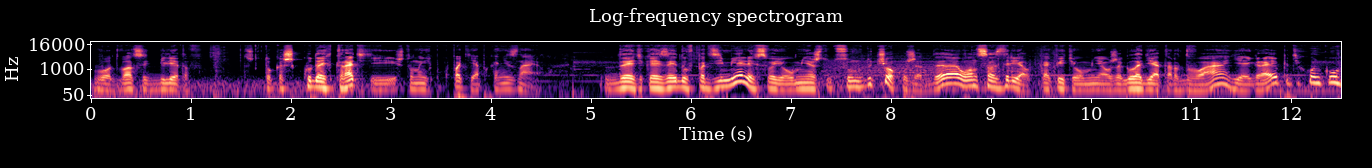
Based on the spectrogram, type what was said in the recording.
Вот, 20 билетов. Только куда их тратить и что на них покупать, я пока не знаю. Дайте-ка я зайду в подземелье в свое. У меня же тут сундучок уже. Да, он созрел. Как видите, у меня уже Гладиатор 2. Я играю потихоньку.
